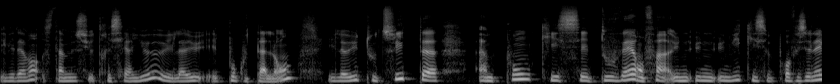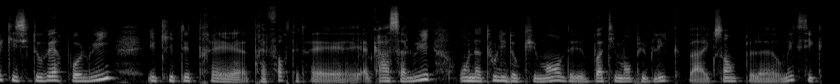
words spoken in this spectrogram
évidemment, c'est un monsieur très sérieux, il a eu beaucoup de talent, il a eu tout de suite un pont qui s'est ouvert, enfin une, vie qui, professionnelle qui s'est ouverte pour lui et qui était très, très forte et très, grâce à lui, on a tous les documents des bâtiments publics, par exemple, euh, au Mexique.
